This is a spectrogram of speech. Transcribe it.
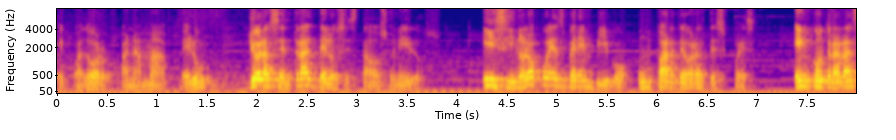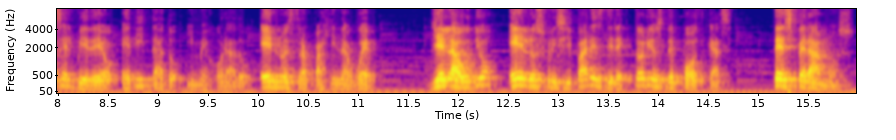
Ecuador, Panamá, Perú y hora central de los Estados Unidos. Y si no lo puedes ver en vivo, un par de horas después, encontrarás el video editado y mejorado en nuestra página web y el audio en los principales directorios de podcast. Te esperamos.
